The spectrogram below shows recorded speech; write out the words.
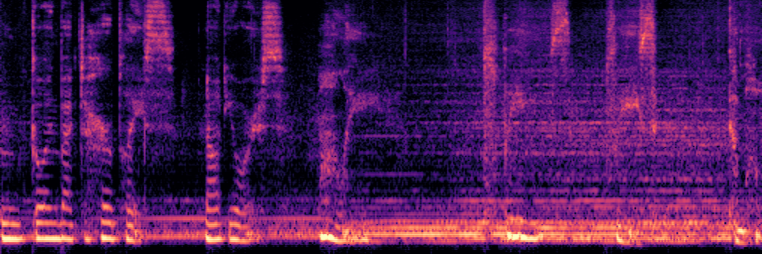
I'm going back to her place, not yours. Molly, please, please, come home.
